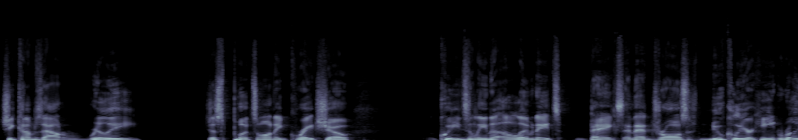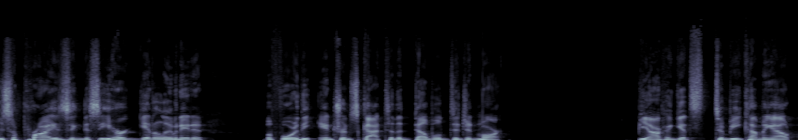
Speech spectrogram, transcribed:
She comes out, really just puts on a great show. Queen Zelina eliminates Banks, and that draws nuclear heat. Really surprising to see her get eliminated before the entrance got to the double digit mark. Bianca gets to be coming out.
